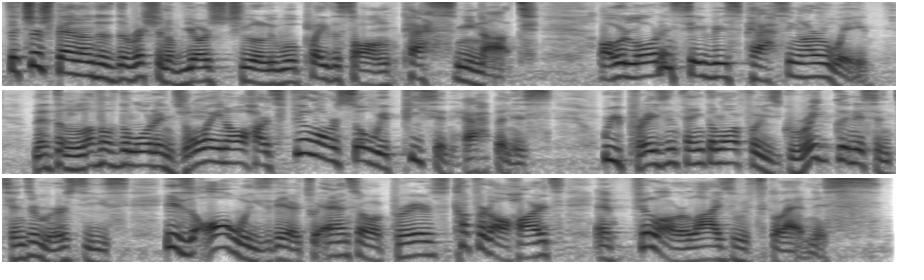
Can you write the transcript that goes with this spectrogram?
The church band, under the direction of yours truly, will play the song Pass Me Not. Our Lord and Savior is passing our way. Let the love of the Lord and joy in our hearts fill our soul with peace and happiness. We praise and thank the Lord for His great goodness and tender mercies. He is always there to answer our prayers, comfort our hearts, and fill our lives with gladness.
